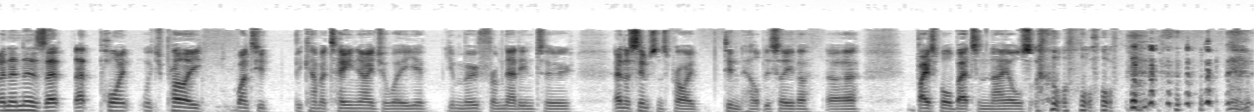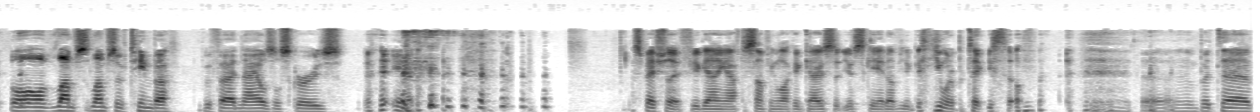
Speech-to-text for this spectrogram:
And then there's that that point which probably once you become a teenager where you you move from that into and The Simpsons probably didn't help this either. Uh, baseball bats and nails, or lumps lumps of timber with uh, nails or screws in it. Especially if you're going after something like a ghost that you're scared of, you you want to protect yourself. uh, but uh,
